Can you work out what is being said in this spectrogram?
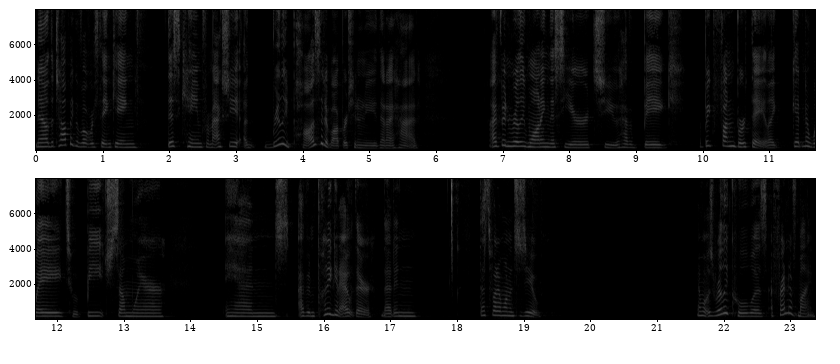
Now, the topic of overthinking, this came from actually a really positive opportunity that I had. I've been really wanting this year to have a big a big fun birthday, like getting away to a beach somewhere. And I've been putting it out there that in that's what I wanted to do. And what was really cool was a friend of mine.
